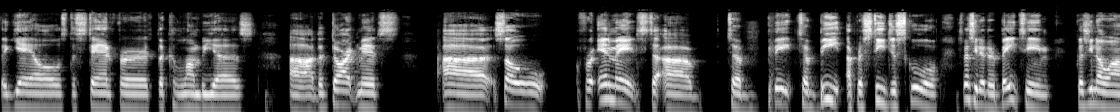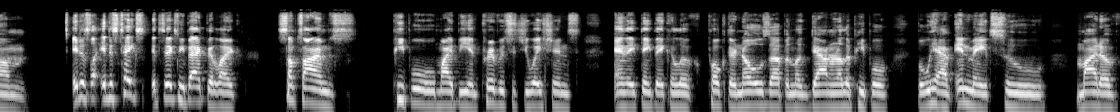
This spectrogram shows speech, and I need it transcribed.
the Yales, the Stanfords, the Columbias, uh, the Dartmouths. Uh, so for inmates to uh to beat to beat a prestigious school, especially the debate team, because you know, um, it is like it just takes it takes me back that like sometimes people might be in privileged situations and they think they can look poke their nose up and look down on other people, but we have inmates who might have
